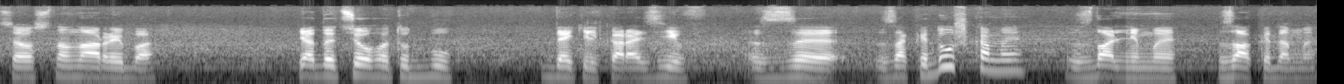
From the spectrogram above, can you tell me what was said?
Це основна риба. Я до цього тут був декілька разів з закидушками, з дальніми закидами.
